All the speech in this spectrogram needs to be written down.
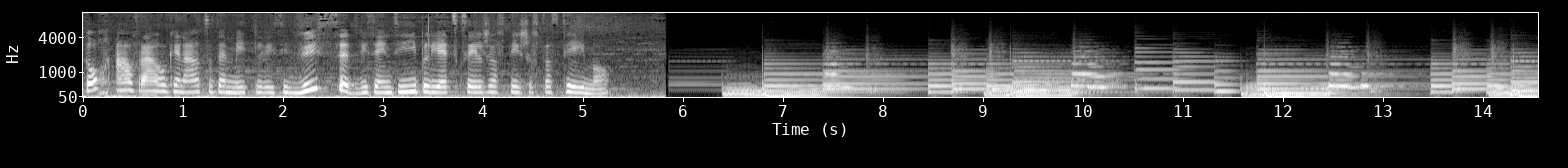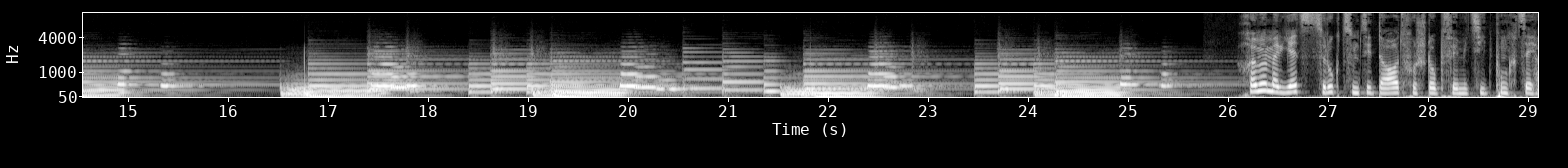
doch auch Frauen genau zu dem Mittel, wie sie wissen, wie sensibel jetzt die Gesellschaft ist auf das Thema. Wir jetzt zurück zum Zitat von stoppfemizid.ch.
